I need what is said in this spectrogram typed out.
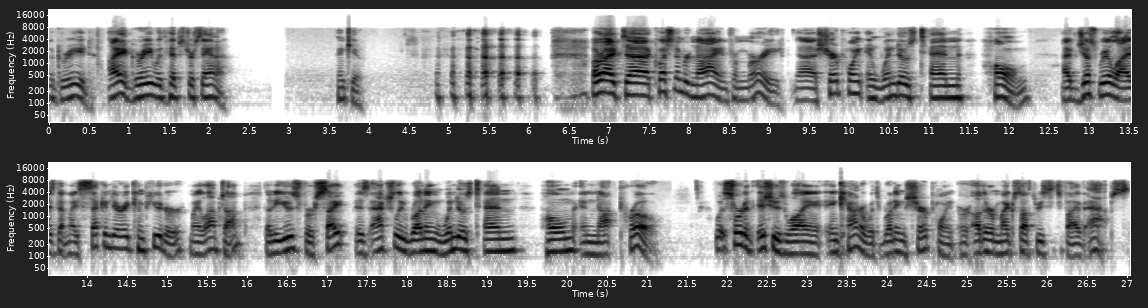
Agreed. I agree with hipster Santa. Thank you. All right. Uh, question number nine from Murray uh, SharePoint and Windows 10 Home. I've just realized that my secondary computer, my laptop that I use for site, is actually running Windows 10 Home and not Pro. What sort of issues will I encounter with running SharePoint or other Microsoft 365 apps?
